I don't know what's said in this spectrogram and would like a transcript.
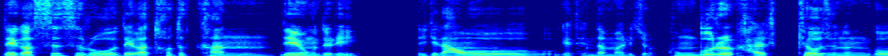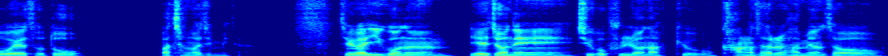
내가 스스로 내가 터득한 내용들이 이게 나오게 된단 말이죠. 공부를 가르쳐 주는 거에서도 마찬가지입니다. 제가 이거는 예전에 직업훈련학교 강사를 하면서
